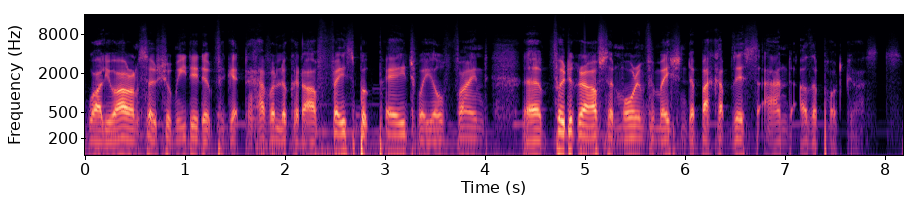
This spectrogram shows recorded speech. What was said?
while you are on social media, don't forget to have a look at our Facebook page where you'll find uh, photographs and more information to back up this and other podcasts.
